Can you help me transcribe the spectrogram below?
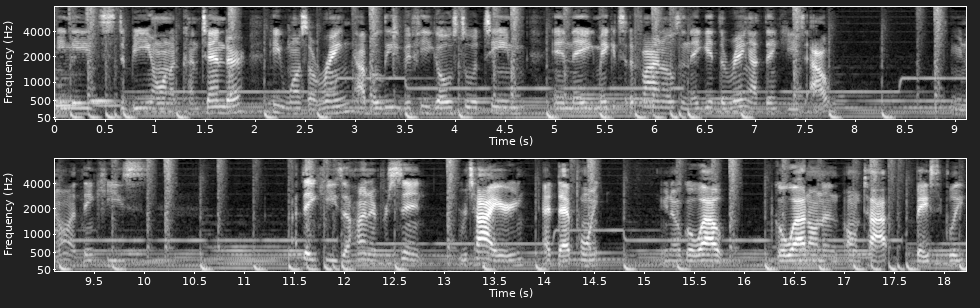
He needs to be on a contender. He wants a ring. I believe if he goes to a team and they make it to the finals and they get the ring, I think he's out. You know, I think he's I think he's 100% retiring at that point you know, go out, go out on a, on top, basically.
